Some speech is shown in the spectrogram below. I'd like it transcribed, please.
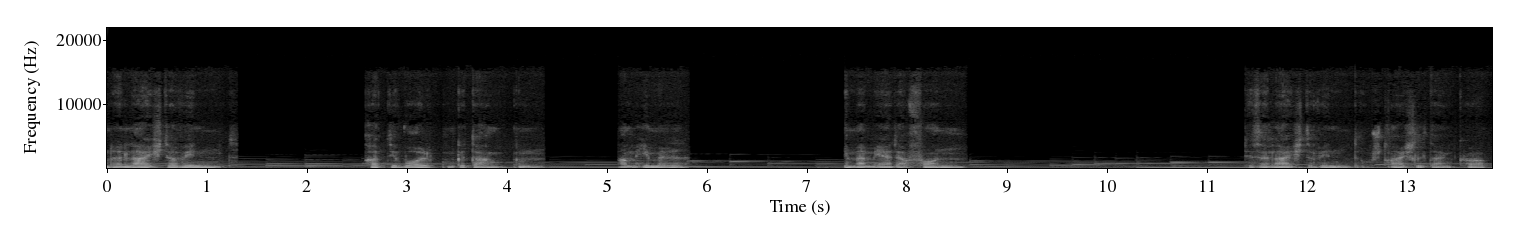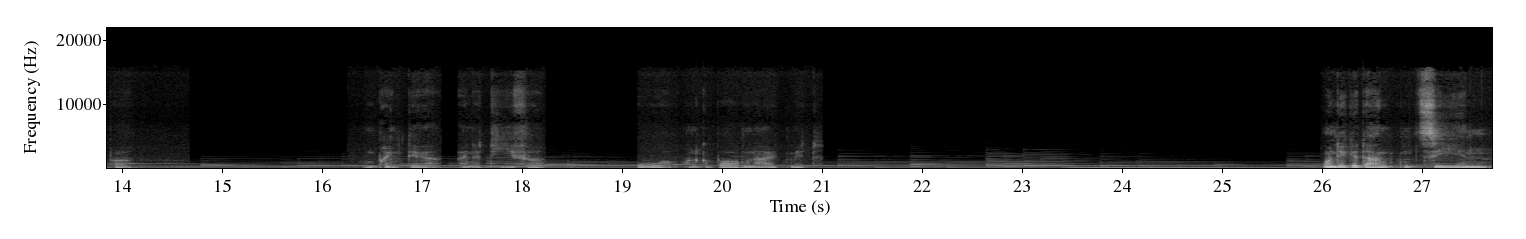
Und ein leichter Wind treibt die Wolkengedanken am Himmel immer mehr davon. Dieser leichte Wind umstreichelt deinen Körper und bringt dir eine tiefe Ruhe und Geborgenheit mit. Und die Gedanken ziehen.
